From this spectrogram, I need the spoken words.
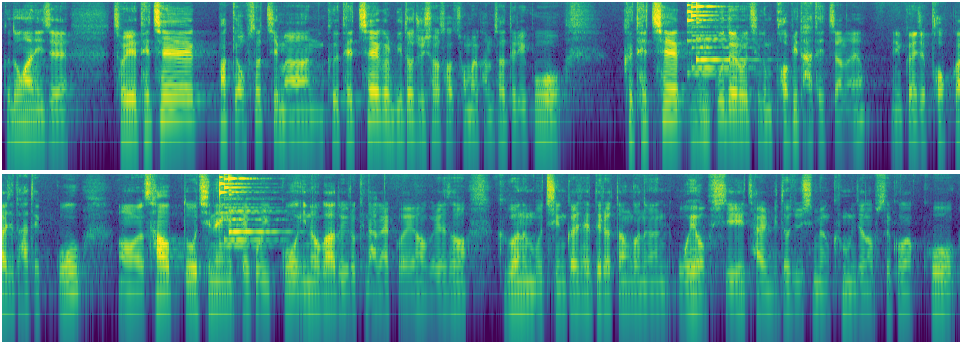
그동안 이제 저희의 대책밖에 없었지만 그 대책을 믿어주셔서 정말 감사드리고 그 대책 문구대로 지금 법이 다 됐잖아요. 그러니까 이제 법까지 다 됐고 어, 사업도 진행이 되고 있고 인허가도 이렇게 나갈 거예요. 그래서 그거는 뭐 지금까지 해드렸던 거는 오해 없이 잘 믿어주시면 큰 문제는 없을 것 같고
